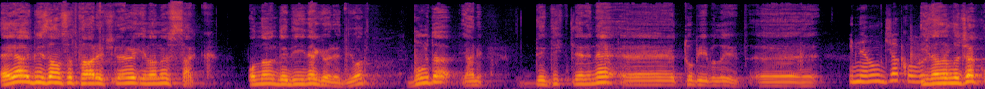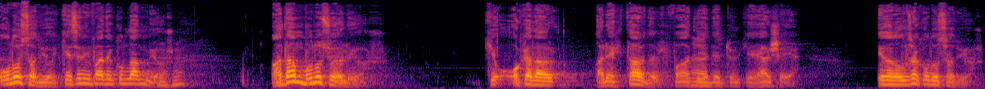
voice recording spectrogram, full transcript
Eğer Bizanslı tarihçilere inanırsak, onların dediğine göre diyor, burada yani dediklerine e, to be believed, e, İnanılacak olursa. inanılacak olursa diyor, kesin ifade kullanmıyor. Adam bunu söylüyor. Ki o kadar aleyhtardır Fatih'e de Türkiye'ye her şeye. İnanılacak olursa diyor.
